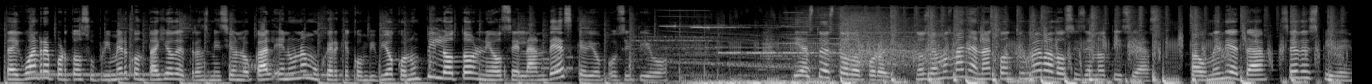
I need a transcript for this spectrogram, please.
Taiwán reportó su primer contagio de transmisión local en una mujer que convivió con un piloto neozelandés que dio positivo. Y esto es todo por hoy. Nos vemos mañana con tu nueva dosis de noticias. Pau Mendieta se despide.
